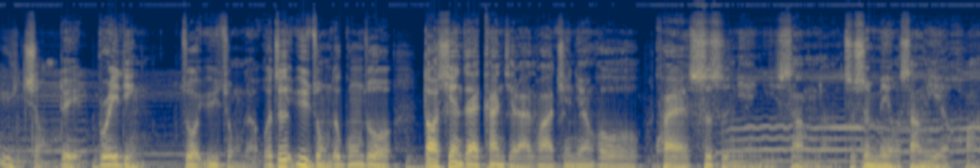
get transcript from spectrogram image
育种对 breeding 做育种的。我这个育种的工作到现在看起来的话，前前后后快四十年以上了，只是没有商业化。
